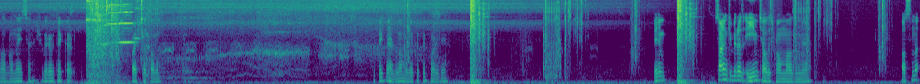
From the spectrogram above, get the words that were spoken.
Vallahi neyse. Şu görevi tekrar başlatalım. Köpek nerede lan? Burada köpek vardı ya. Benim sanki biraz eğim çalışmam lazım ya. Aslında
